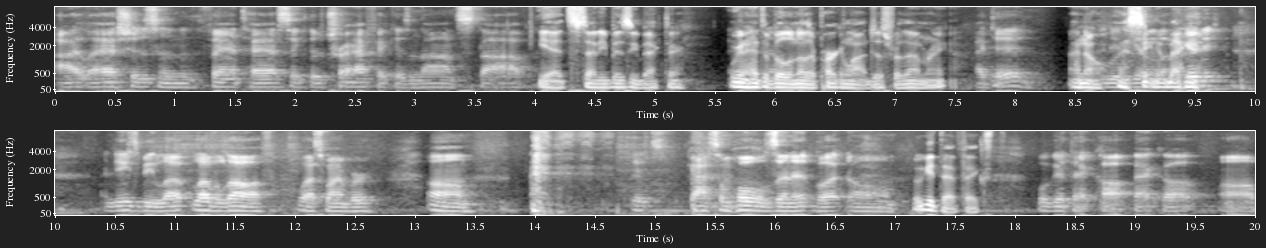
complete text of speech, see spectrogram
eyelashes and fantastic. Their traffic is nonstop. Yeah, it's steady busy back there. We're gonna have to build another parking lot just for them, right? I did. I know. I I seen it back it- It needs to be le- leveled off, West Weinberg. Um, it's got some holes in it, but um, We'll get that fixed. we'll get that caught back up. Uh,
